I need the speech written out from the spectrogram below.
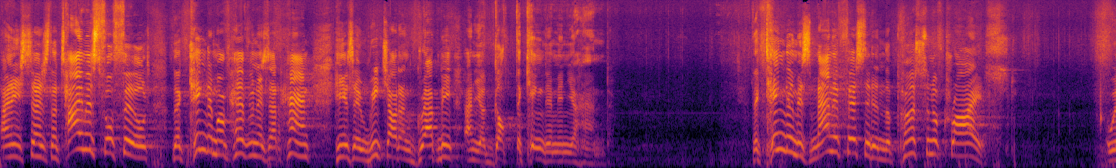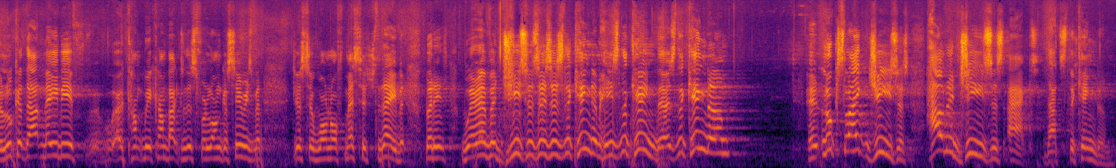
and he says, The time is fulfilled, the kingdom of heaven is at hand, he is a reach out and grab me, and you got the kingdom in your hand. The kingdom is manifested in the person of Christ. We'll look at that maybe if uh, we come back to this for a longer series, but just a one off message today. But, but it, wherever Jesus is, is the kingdom. He's the king. There's the kingdom. It looks like Jesus. How did Jesus act? That's the kingdom.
